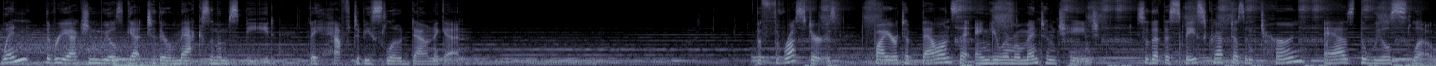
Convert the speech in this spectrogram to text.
When the reaction wheels get to their maximum speed, they have to be slowed down again. The thrusters fire to balance the angular momentum change so that the spacecraft doesn't turn as the wheels slow.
